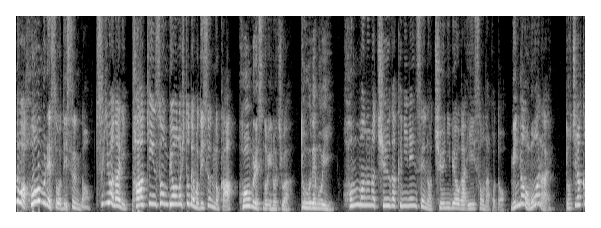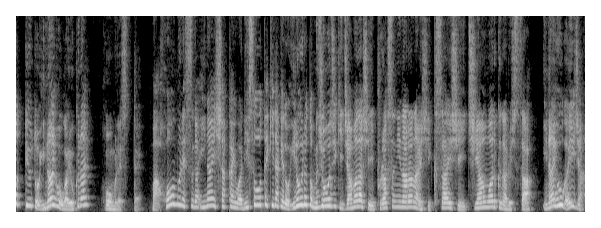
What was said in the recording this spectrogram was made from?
度はホームレスをディスんの？次は何？パーキンソン病の人でもディスんのか？ホームレスの命はどうでもいい。本物の中学2年生の中二病が言いそうなこと。みんな思わない？どちらかっていうといない方が良くない？ホームレスって。まあ、ホームレスがいない社会は理想的だけど、色々と無正直邪魔だし、プラスにならないし、臭いし、治安悪くなるしさ、いない方がいいじゃん。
